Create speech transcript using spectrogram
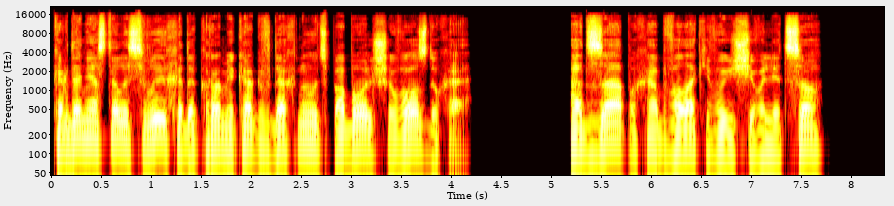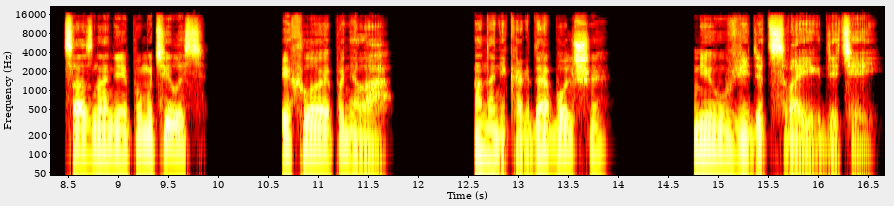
Когда не осталось выхода, кроме как вдохнуть побольше воздуха, от запаха, обволакивающего лицо, сознание помутилось, и Хлоя поняла — она никогда больше не увидит своих детей.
